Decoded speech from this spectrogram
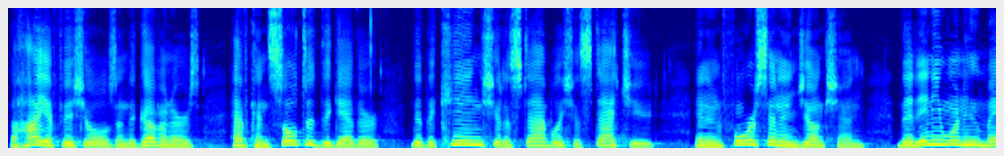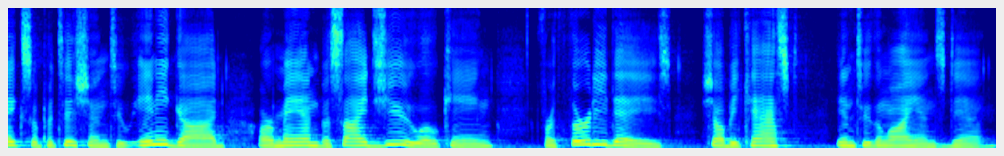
the high officials and the governors, have consulted together that the king should establish a statute and enforce an injunction that anyone who makes a petition to any god or man besides you, O king, for thirty days shall be cast into the lion's den.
